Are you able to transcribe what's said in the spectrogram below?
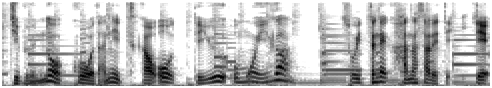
自分のコーラに使おうっていう思いが、そういったね、話されていて、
